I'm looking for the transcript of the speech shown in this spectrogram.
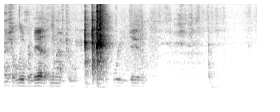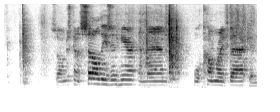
there's a louver there that I'm going to have to redo. So I'm just going to set all these in here and then we'll come right back and,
